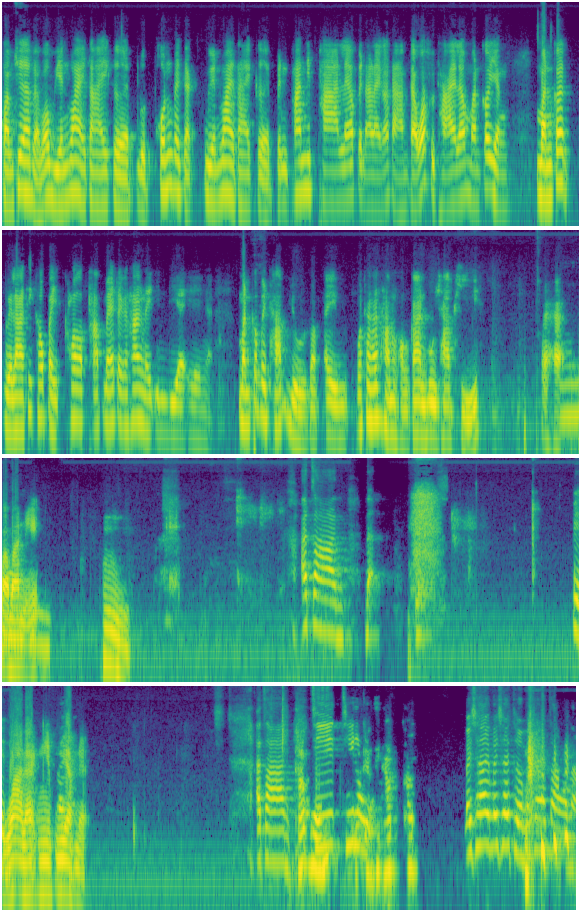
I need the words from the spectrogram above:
ความเชื่อแบบว่าเวียนว่ายตายเกิด หลุดพ้นไปจากเวียนว่ายตายเกิด เป็นพระนิพพานแล้วเป็นอะไรก็ตาม แต่ว่าสุดท้ายแล้วมันก็ยังมันก็เวลาที่เขาไปครอบทับแม้แต่กระทั่งในอินเดียเองอะมันก็ไปทับอยู่กับไอ้วัฒนธรรมของการบูชาผีนะฮะประมาณนี้ อืม อาจารย์น่ะเปลี่ยนว่าแล้วเงียบเงียบๆเนี่ย อาจารย์ครับผมที่ที่เรากันสิครับครับ ไม่ใช่ไม่ใช่เธอไม่ใช่อาจารย์อะ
